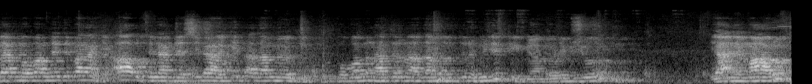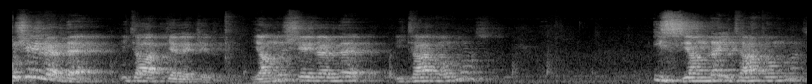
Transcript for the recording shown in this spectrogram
ben babam dedi bana ki al filanca silahı git adamı öldür. Babamın hatırına adam öldürebilir miyim? Yani böyle bir şey olur mu? Yani maruf şeylerde itaat gerekir. Yanlış şeylerde itaat olmaz. İsyanda itaat olmaz.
